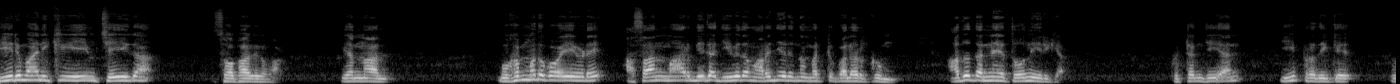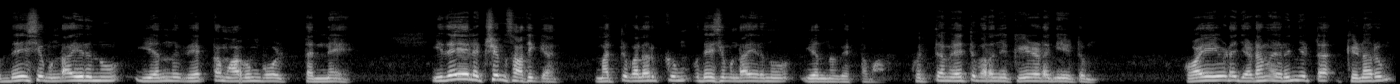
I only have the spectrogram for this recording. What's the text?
തീരുമാനിക്കുകയും ചെയ്യുക സ്വാഭാവികമാണ്. എന്നാൽ മുഹമ്മദ് കോയയുടെ അസാൻമാർഗിക ജീവിതം അറിഞ്ഞിരുന്ന മറ്റു പലർക്കും അത് തന്നെ തോന്നിയിരിക്കാം. കുറ്റം ചെയ്യാൻ ഈ പ്രതിക്ക് ഉദ്ദേശ്യമുണ്ടായിരുന്നു എന്ന് വ്യക്തമാകുമ്പോൾ തന്നെ ഇതേ ലക്ഷ്യം സാധിക്കാൻ മറ്റു പലർക്കും ഉദ്ദേശ്യമുണ്ടായിരുന്നു എന്ന് വ്യക്തമാണ് കുറ്റമേറ്റു പറഞ്ഞ് കീഴടങ്ങിയിട്ടും കോയയുടെ ജഡം എറിഞ്ഞിട്ട കിണറും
